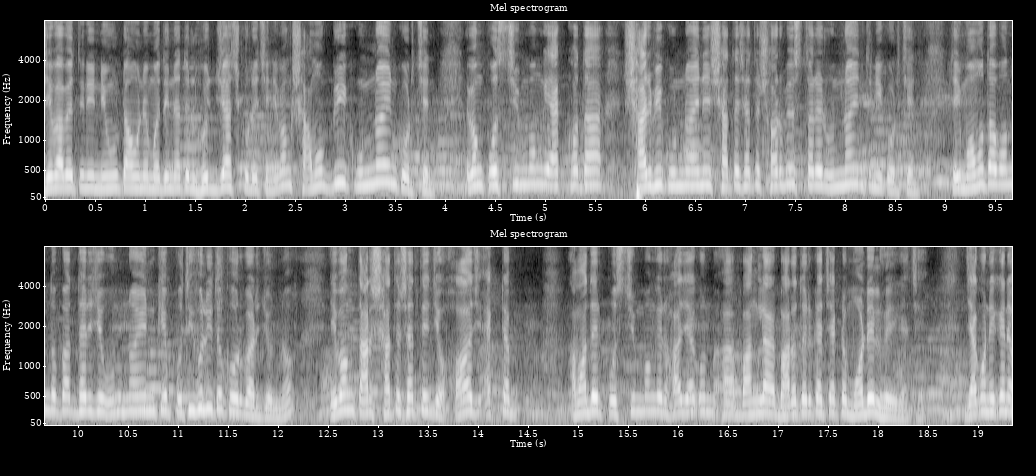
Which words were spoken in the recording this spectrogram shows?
যেভাবে তিনি নিউ টাউনে মদিনাতুল হুজ্জাজ করেছেন এবং সামগ্রিক উন্নয়ন করছেন এবং পশ্চিমবঙ্গে এক কথা সার্বিক উন্নয়নের সাথে সাথে সর্বস্তরের উন্নয়ন তিনি করছেন। এই মমতা বন্দ্যোপাধ্যায়ের যে উন্নয়নকে প্রতিফলিত করবার জন্য এবং তার সাথে সাথে যে হজ একটা আমাদের পশ্চিমবঙ্গের হজ এখন বাংলা, ভারতের কাছে একটা মডেল হয়ে গেছে। যখন এখানে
